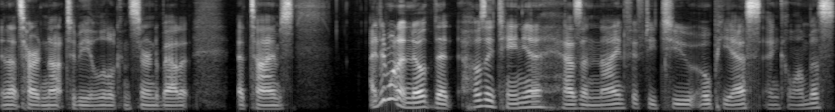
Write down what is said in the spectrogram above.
and that's hard not to be a little concerned about it at times. I did want to note that Jose Tena has a 952 OPS in Columbus.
